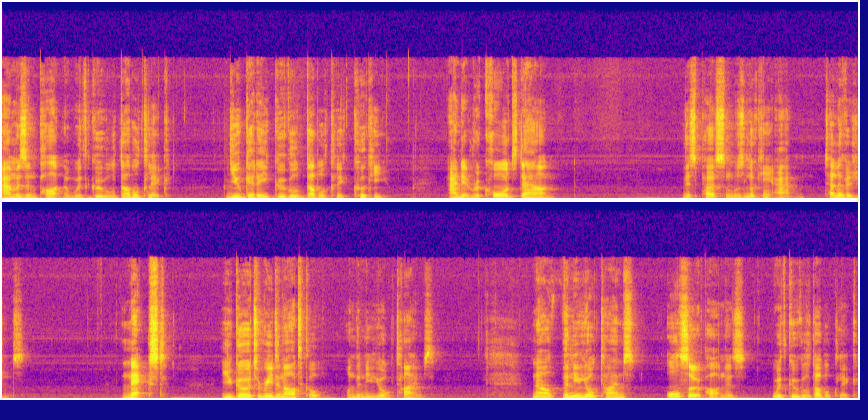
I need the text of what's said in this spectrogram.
Amazon partner with Google DoubleClick, you get a Google DoubleClick cookie and it records down this person was looking at televisions. Next, you go to read an article on the New York Times. Now, the New York Times also partners with Google DoubleClick.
